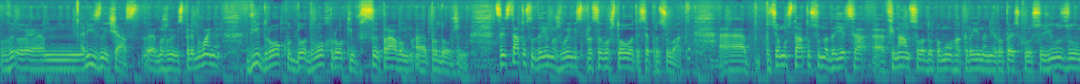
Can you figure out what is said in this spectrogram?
в- е, різний час е, можливість перебування від року до двох років з правом е, продовження. Цей статус надає можливість працевлаштовуватися, працювати. По цьому статусу надається фінансова допомога країнам Європейського Союзу.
